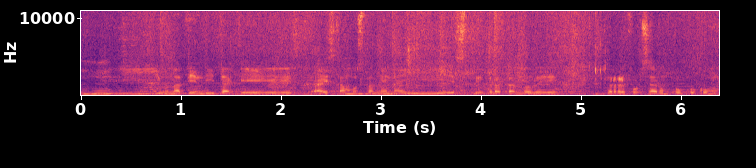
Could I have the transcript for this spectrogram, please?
y una tiendita que estamos también ahí este, tratando de, de reforzar un poco con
